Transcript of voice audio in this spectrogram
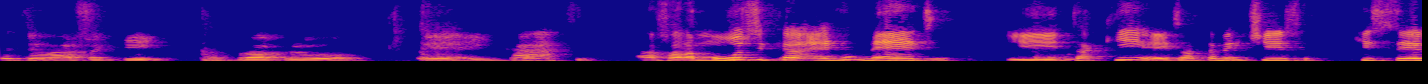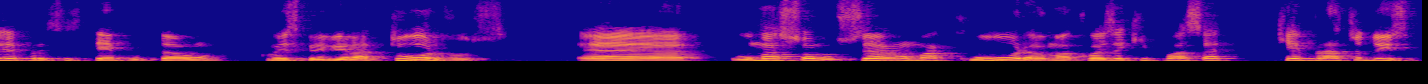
eu acho aqui no próprio é, encarte, ela fala música é remédio. E está aqui, é exatamente isso. Que seja para esses tempos tão, como eu escrevi lá, turvos, é, uma solução, uma cura, uma coisa que possa quebrar tudo isso.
